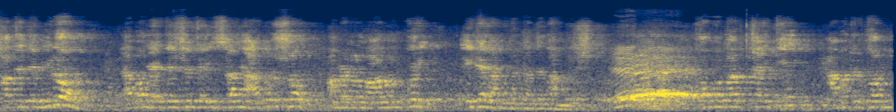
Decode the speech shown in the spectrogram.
সাথে যে মিলন এবং এদেশে যে ইসলামী আদর্শ আমরা লালন করি এটাই আমাদের কাছে দাম বেশি ক্ষমতার চাইতে আমাদের ধর্ম,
